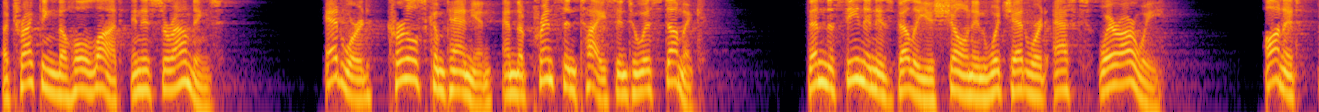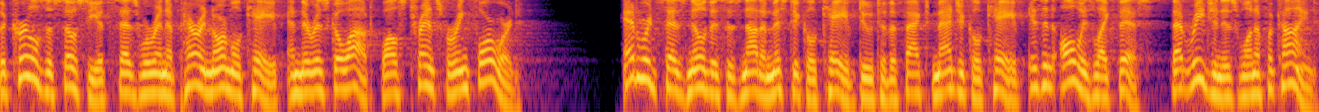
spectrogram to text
attracting the whole lot in his surroundings. Edward, Colonel's companion, and the prince entice into his stomach. Then the scene in his belly is shown in which Edward asks, Where are we? On it, the Colonel's associate says we're in a paranormal cave and there is go out whilst transferring forward. Edward says no this is not a mystical cave due to the fact magical cave isn't always like this, that region is one of a kind.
